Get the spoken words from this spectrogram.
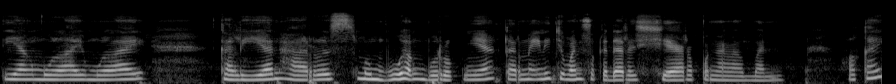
yang mulai-mulai kalian harus membuang buruknya karena ini cuma sekedar share pengalaman. Oke? Okay?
